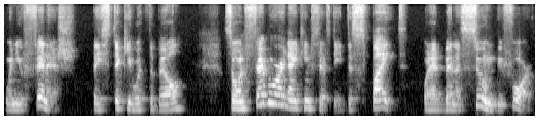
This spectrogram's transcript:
when you finish, they stick you with the bill? So in February 1950, despite what had been assumed before,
